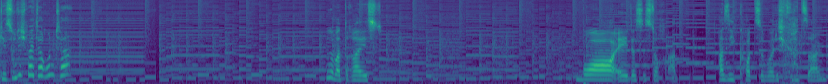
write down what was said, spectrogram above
Gehst du nicht weiter runter? Das ist aber dreist. Boah, ey, das ist doch Assi-Kotze, wollte ich gerade sagen.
